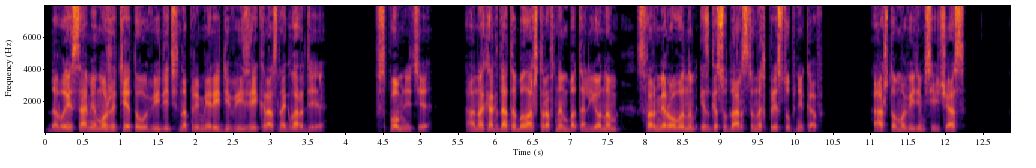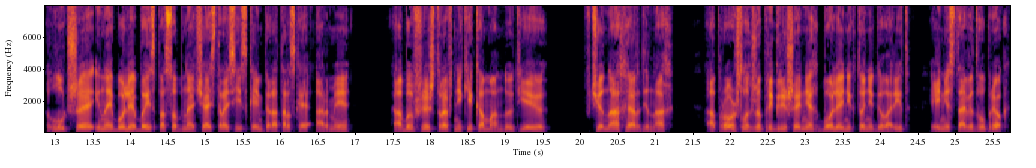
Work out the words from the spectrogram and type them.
Да вы и сами можете это увидеть на примере дивизии Красной Гвардии. Вспомните, она когда-то была штрафным батальоном, сформированным из государственных преступников. А что мы видим сейчас? лучшая и наиболее боеспособная часть российской императорской армии, а бывшие штрафники командуют ею. В чинах и орденах, о прошлых же прегрешениях более никто не говорит и не ставит в упрек.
